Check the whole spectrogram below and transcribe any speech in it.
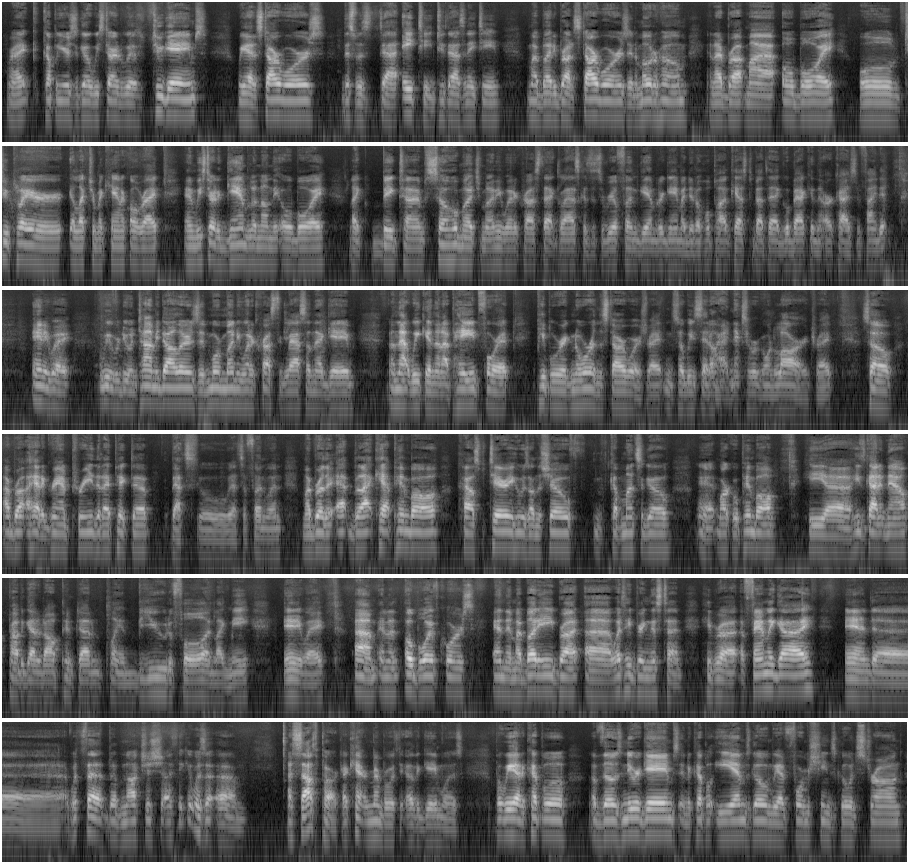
right? A couple years ago, we started with two games. We had a Star Wars. This was uh, 18, 2018. My buddy brought a Star Wars in a motorhome, and I brought my old boy, old two player electromechanical, right? And we started gambling on the old boy, like big time. So much money went across that glass because it's a real fun gambler game. I did a whole podcast about that. Go back in the archives and find it. Anyway, we were doing Tommy dollars, and more money went across the glass on that game on that weekend than I paid for it. People were ignoring the Star Wars, right? And so we said, all right, next we're going large, right? So I brought I had a Grand Prix that I picked up. That's oh that's a fun one. My brother at Black Cat Pinball, Kyle Spiteri, who was on the show a couple months ago at Marco Pinball. He uh, he's got it now. Probably got it all pimped out and playing beautiful, and like me. Anyway, um, and then oh boy, of course. And then my buddy brought uh, what did he bring this time? He brought a Family Guy and uh, what's that obnoxious? Show? I think it was a um, a South Park. I can't remember what the other game was, but we had a couple of those newer games and a couple EMs going. We had four machines going strong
